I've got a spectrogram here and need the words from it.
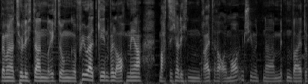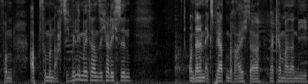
wenn man natürlich dann Richtung Freeride gehen will, auch mehr, macht sicherlich ein breiterer All-Mountain-Ski mit einer Mittenweite von ab 85 mm sicherlich Sinn. Und dann im Expertenbereich, da, da kann man dann die,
